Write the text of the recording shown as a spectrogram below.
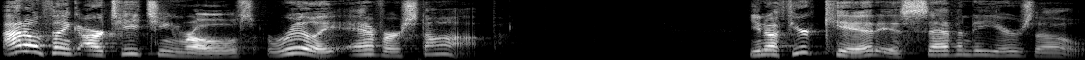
I don't think our teaching roles really ever stop. You know, if your kid is 70 years old,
